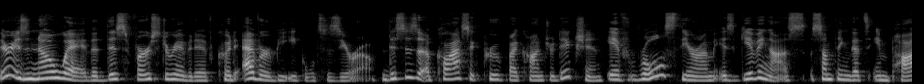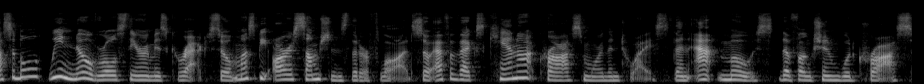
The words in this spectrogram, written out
There is no way that this first derivative could ever be equal to 0. This is a classic proof by contradiction. If Rolle's theorem is giving us something that's impossible, we know Rolle's theorem is correct. So it must be our assumptions that are flawed. So f of x cannot cross more than twice, then at most the function would cross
